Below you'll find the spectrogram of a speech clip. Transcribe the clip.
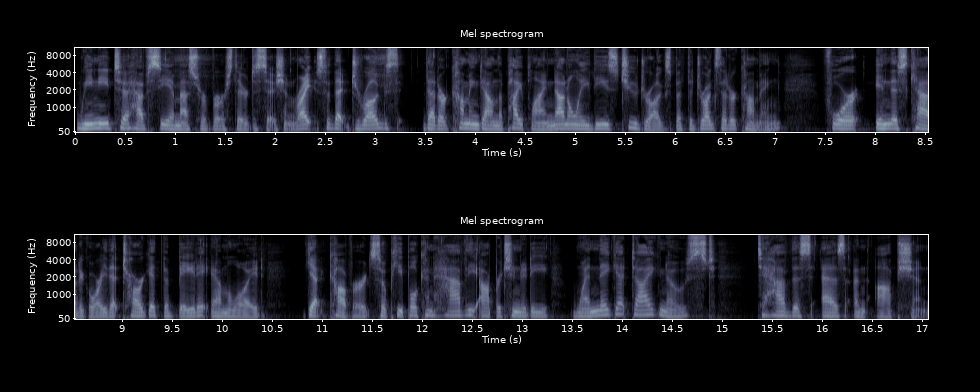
we need to have CMS reverse their decision, right? So that drugs that are coming down the pipeline, not only these two drugs, but the drugs that are coming for in this category that target the beta amyloid, get covered so people can have the opportunity when they get diagnosed to have this as an option.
